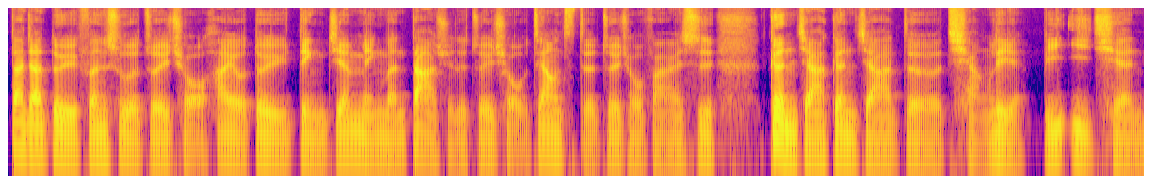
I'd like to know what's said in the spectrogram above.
大家对于分数的追求，还有对于顶尖名门大学的追求，这样子的追求反而是更加更加的强烈，比以前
